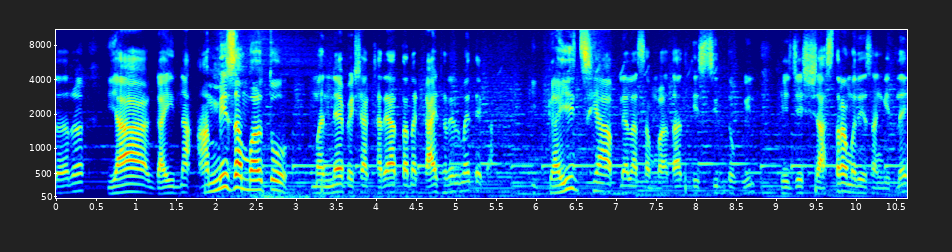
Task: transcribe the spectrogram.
तर या गायींना आम्ही सांभाळतो. म्हणण्यापेक्षा खऱ्या अर्थानं काय ठरेल माहिती आहे का? की गाईच ह्या आपल्याला सांभाळतात हे सिद्ध होईल. हे जे शास्त्रामध्ये सांगितलंय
